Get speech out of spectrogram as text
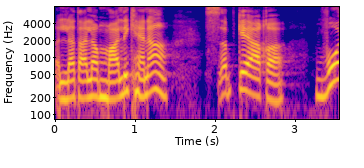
اللہ تعالیٰ مالک ہے نا، سب کے آقا۔ وہ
